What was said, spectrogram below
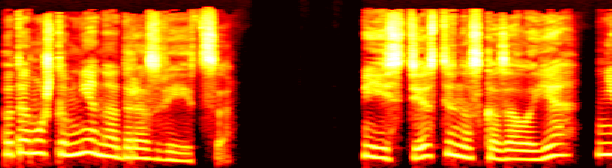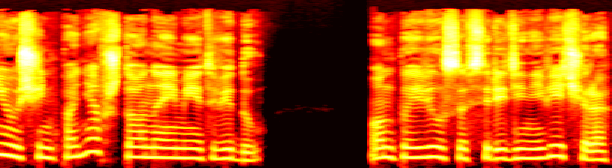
потому что мне надо развеяться. Естественно, сказала я, не очень поняв, что она имеет в виду. Он появился в середине вечера,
